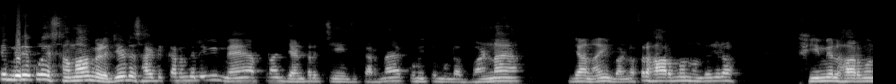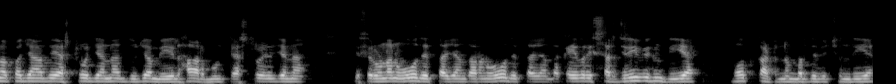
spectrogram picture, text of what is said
ਤੇ ਮੇਰੇ ਕੋਲੇ ਸਮਾਂ ਮਿਲ ਜੇ ਡਿਸਾਈਡ ਕਰਨ ਦੇ ਲਈ ਵੀ ਮੈਂ ਆਪਣਾ ਜੈਂਡਰ ਚੇਂਜ ਕਰਨਾ ਹੈ, ਕੁੜੀ ਤੋਂ ਮੁੰਡਾ ਬਣਨਾ ਆ ਜਾਂ ਨਹੀਂ ਬਣਨਾ। ਫਿਰ ਹਾਰਮੋਨ ਹੁੰਦਾ ਜਿਹੜਾ ਫੀਮੇਲ ਹਾਰਮੋਨ ਆਪਾਂ ਜਾਣਦੇ ਐਸਟ੍ਰੋਜਨ ਆ, ਦੂਜਾ ਮੇਲ ਹਾਰਮੋਨ ਟੈਸਟਰੋਜਨ ਆ। ਤੇ ਫਿਰ ਉਹਨਾਂ ਨੂੰ ਉਹ ਦਿੱਤਾ ਜਾਂਦਾ, ਉਹਨਾਂ ਨੂੰ ਉਹ ਦਿੱਤਾ ਜਾਂਦਾ। ਕਈ ਵਾਰੀ ਸਰਜਰੀ ਵੀ ਹੁੰਦੀ ਆ, ਬਹੁਤ ਘੱਟ ਨੰਬਰ ਦੇ ਵਿੱਚ ਹੁੰਦੀ ਆ।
